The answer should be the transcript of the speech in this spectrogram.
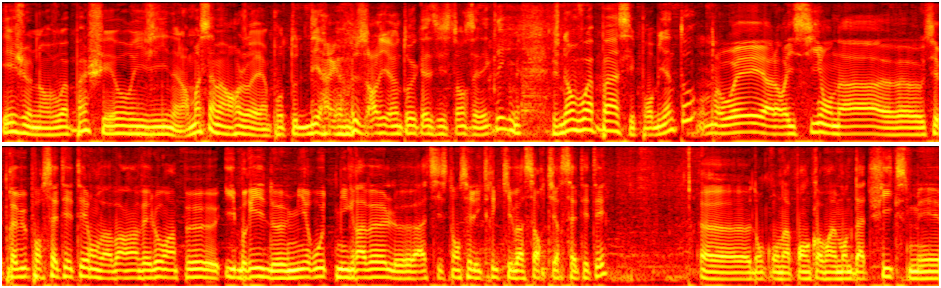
Et je n'en vois pas chez Origine. Alors moi, ça m'arrangerait, hein, pour tout te dire, vous sortir un truc assistance électrique, mais je n'en vois pas. C'est pour bientôt. Oui, alors ici, on a, euh, c'est prévu pour cet été. On va avoir un vélo un peu hybride, mi-route, mi-gravel, euh, assistance électrique qui va sortir cet été. Euh, donc on n'a pas encore vraiment de date fixe, mais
